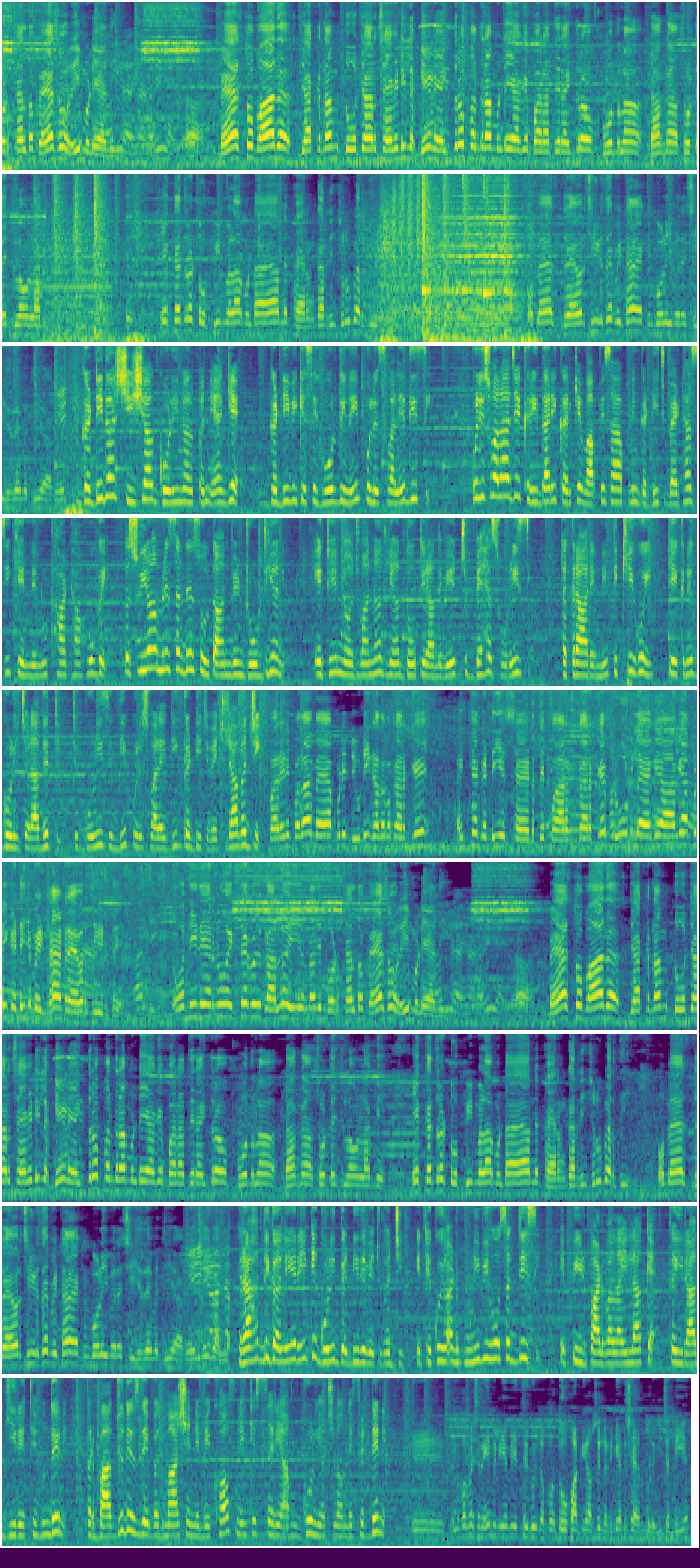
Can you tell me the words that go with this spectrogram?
Motorcycle ਤੋਂ ਬਹਿਸ ਹੋ ਰਹੀ ਮੁੰਡਿਆਂ ਦੀ। ਹਾਂ, ਬਹਿਸ ਤੋਂ ਬਾਅਦ ਯਕਦਮ 2-4 ਸੈਕਿੰਡ ਹੀ ਲੱਗੇ ਨੇ ਇਧਰੋਂ 15 ਮੁੰਡੇ ਆ ਕੇ 12-13 ਇਧਰੋਂ ਬੋਤਲਾਂ ਡਾਂਗਾ ਛੋਟੇ ਚਲਾਉਣ ਲੱਗ ਪਏ। ਇੱਕ ਇਧਰੋਂ ਟੋਪੀ ਵਾਲਾ ਮੁੰਡਾ ਆਇਆ, ਉਹਨੇ ਫਾਇਰਿੰਗ ਕਰਨੀ ਸ਼ੁਰੂ ਕਰਤੀ। ਉਹ ਮੈਂ ਡਰਾਈਵਰ ਸੀਟ ਤੇ ਬੈਠਾ, ਇੱਕ ਗੋਲੀ ਮੇਰੇ ਸ਼ੀਸ਼ੇ ਦੇ ਵੱਜੀ ਆ ਕੇ ਗੱਡੀ ਦਾ ਸ਼ੀਸ਼ਾ ਗੋਲੀ ਨਾਲ ਭੰਨਿਆ ਗਿਆ। ਗੱਡੀ ਵੀ ਕਿਸੇ ਹੋਰ ਦੀ ਨਹੀਂ, ਪੁਲਿਸ ਵਾਲੇ ਦੀ ਸੀ। ਪੁਲਿਸ ਵਾਲਾ ਅਜੇ ਖਰੀਦਦਾਰੀ ਕਰਕੇ ਵਾਪਸ ਆ ਆਪਣੀ ਗੱਡੀ 'ਚ ਬੈਠਾ ਸੀ ਕਿ ਨੂੰ ਠਾਠਾ ਹੋ ਗਈ। ਤਸਵੀਰਾਂ ਅੰਮ੍ਰਿਤਸਰ ਦੇ ਸੁਲਤਾਨਵਿੰਡ ਰੋਡ ਦੀਆਂ ਨੇ। ਇੱਥੇ ਨੌਜਵਾਨਾਂ ਦੀਆਂ ਦੋ ਧਿਰਾਂ ਦੇ ਵਿੱਚ ਬਹਿਸ ਹੋ ਰਹੀ ਸੀ। ਤਕਰਾਰ ਇੰਨੀ ਤਿੱਖੀ ਹੋਈ ਕਿ ਇੱਕ ਨੇ ਗੋਲੀ ਚਲਾ ਦਿੱਤੀ ਤੇ ਗੋਲੀ ਸਿੱਧੀ ਪੁਲਿਸ ਵਾਲੇ ਦੀ ਗੱਡੀ 'ਚ ਵਿੱਚ ਜਾ ਵੱਜੀ। ਬਾਰੇ ਨਹੀਂ ਪਤਾ ਮੈਂ ਆਪਣੀ ਡਿਊਟੀ ਖਤਮ ਕਰਕੇ ਇੱਥੇ ਗੱਡੀ ਇਸ ਸਾਈਡ ਤੇ ਪਾਰਕ ਕਰਕੇ ਫਰੂਟ ਲੈ ਕੇ ਆ ਕੇ ਆਪਣੀ ਗੱਡੀ 'ਚ ਬੈਠਾ ਡਰਾਈਵਰ ਸੀਟ ਤੇ। ਹਾਂਜੀ। ਉਨੀ ਦੇਰ ਨੂੰ ਇੱਥੇ ਕੋਈ ਗੱਲ ਹੋਈ, ਉਹਨਾਂ ਦੀ ਮੋਟਰਸਾਈਕਲ ਤੋਂ ਬਹਿਸ ਹੋ ਰਹੀ ਮੁੰਡਿਆਂ ਦੀ। ਹਾਂ, ਬਹਿਸ ਤੋਂ ਬਾਅਦ ਯਕਦਮ 2-4 ਸੈਕਿੰਡ ਹੀ ਲੱਗੇ ਨੇ ਇਧਰੋਂ 15 ਮੁੰਡੇ ਆ ਕੇ 12-13 ਇਧਰੋਂ ਬੋਤਲਾਂ, ਡਾਂਗਾ ਛੋਟੇ ਚਲਾਉਣ ਲੱਗੇ ਇੱਕ ਇਧਰੋਂ ਟੋਪੀ ਵਾਲਾ ਮੁੰਡਾ ਆਇਆ, ਉਹਨੇ ਫਾਇਰਿੰਗ ਕਰਨੀ ਸ਼ੁਰੂ ਕਰਤੀ। ਉਹ ਮੈਂ ਡਰਾਈਵਰ ਸੀਟ ਤੇ ਬੈਠਾ, ਇੱਕ ਗੋਲੀ ਮੇਰੇ ਸ਼ੀਸ਼ੇ ਦੇ ਵੱਜੀ ਆ ਕੇ, ਇੰਨੀ ਗੱਲ ਰਾਹਤ ਦੀ ਗੱਲ ਇਹ ਰਹੀ ਕਿ ਗੋਲੀ ਗੱਡੀ ਦੇ ਵਿੱਚ ਵੱਜੀ। ਇੱਥੇ ਕੋਈ ਅਣਹੋਣੀ ਵੀ ਹੋ ਸਕਦੀ ਸੀ। ਇਹ ਭੀੜ-ਭਾੜ ਵਾਲਾ ਇਲਾਕਾ ਹੈ। ਕਈ ਰਾਗੀਰ ਇੱਥੇ ਹੁੰਦੇ ਨੇ, ਪਰ ਬਾਵਜੂਦ ਇਸ ਦੇ ਬਦਮਾਸ਼ ਇੰਨੇ ਬੇਖੌਫ ਨੇ ਕਿ ਸਰਿਆਮ ਗੋਲੀਆਂ ਚਲਾਉਂਦੇ ਫਿਰਦੇ ਨੇ। ਤੇ ਇਨਫੋਰਮੇਸ਼ਨ ਇਹ ਮਿਲੀ ਹੈ ਵੀ ਇੱਥੇ ਕੋਈ ਦੋ ਪਾਰਟੀਆਂ ਆਪਸੇ ਲੜੀਆਂ ਤੇ ਸ਼ਾਇਦ ਗੋਲੀ ਵੀ ਚੱਲੀ ਹੈ।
